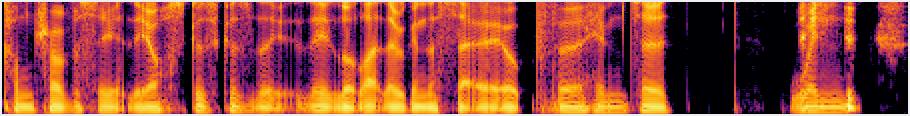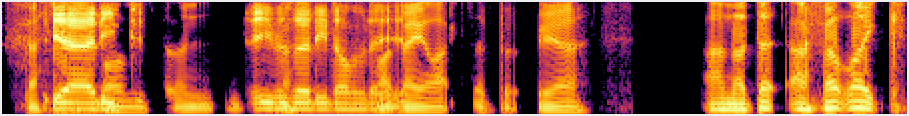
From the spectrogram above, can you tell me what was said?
controversy at the Oscars because they, they looked like they were going to set it up for him to win Yeah, and he then He was best, only like nominated. male actor, but yeah. And I, de- I felt like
